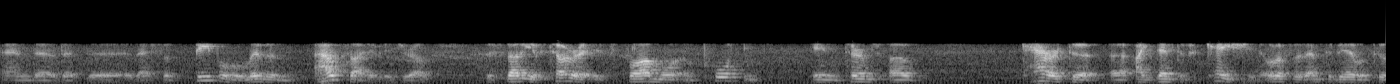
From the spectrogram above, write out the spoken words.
And uh, that, uh, that for people who live in, outside of Israel, the study of Torah is far more important in terms of character uh, identification, in order for them to be able to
